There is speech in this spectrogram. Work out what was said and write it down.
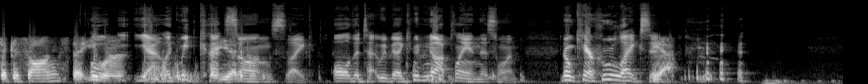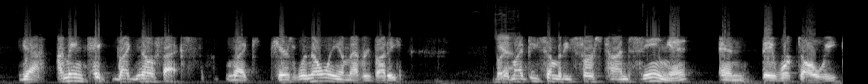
sick of songs that you Oh, were? yeah, like we'd cut to- songs like all the time. We'd be like, "We're not playing this one. I don't care who likes it." Yeah. yeah. I mean, take like NOFX. Like here's linoleum, everybody. But Yeah. it might be somebody's first time seeing it, and they worked all week,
